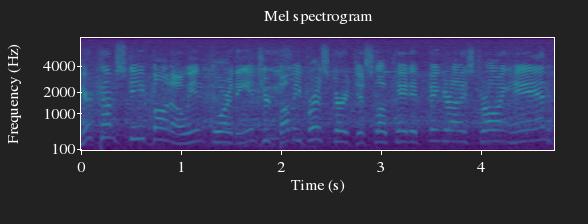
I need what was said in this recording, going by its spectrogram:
Here comes Steve Bono in for the injured Bubby Brister. Dislocated finger on his throwing hand.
